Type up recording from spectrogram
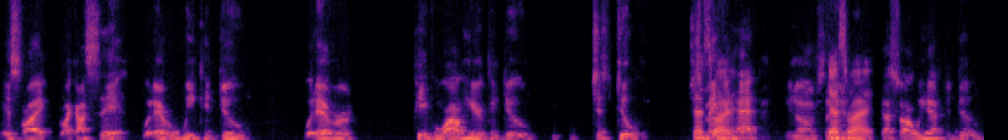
it's like like I said, whatever we can do, whatever people out here can do, just do it. Just That's make right. it happen. You know what I'm saying? That's right. That's all we have to do.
